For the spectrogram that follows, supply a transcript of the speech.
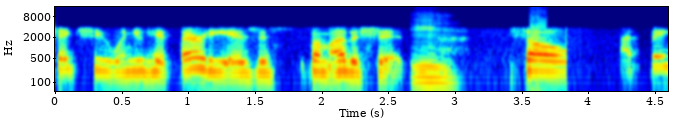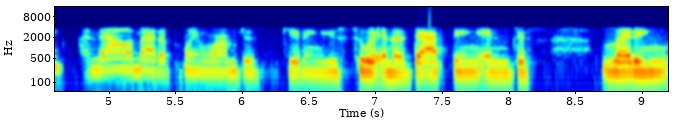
shakes you when you hit thirty is just some other shit. Mm. So I think now I'm at a point where I'm just getting used to it and adapting and just letting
